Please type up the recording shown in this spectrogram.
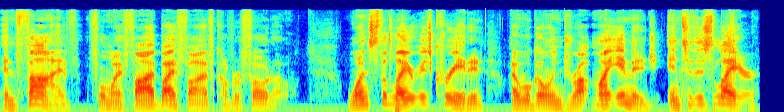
and 5 for my 5x5 cover photo. Once the layer is created, I will go and drop my image into this layer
